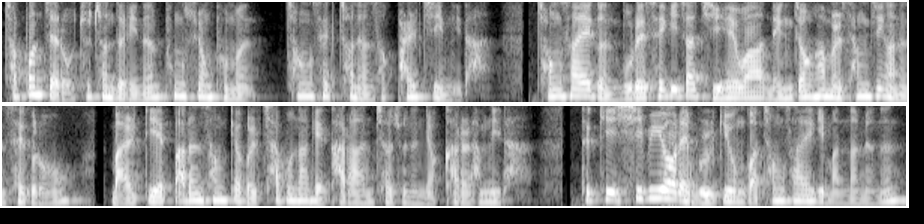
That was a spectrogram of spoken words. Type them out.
첫 번째로 추천드리는 풍수용품은 청색 천연석 팔찌입니다. 청사액은 물의 색이자 지혜와 냉정함을 상징하는 색으로 말띠의 빠른 성격을 차분하게 가라앉혀주는 역할을 합니다. 특히 12월에 물기운과 청사액이 만나면은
